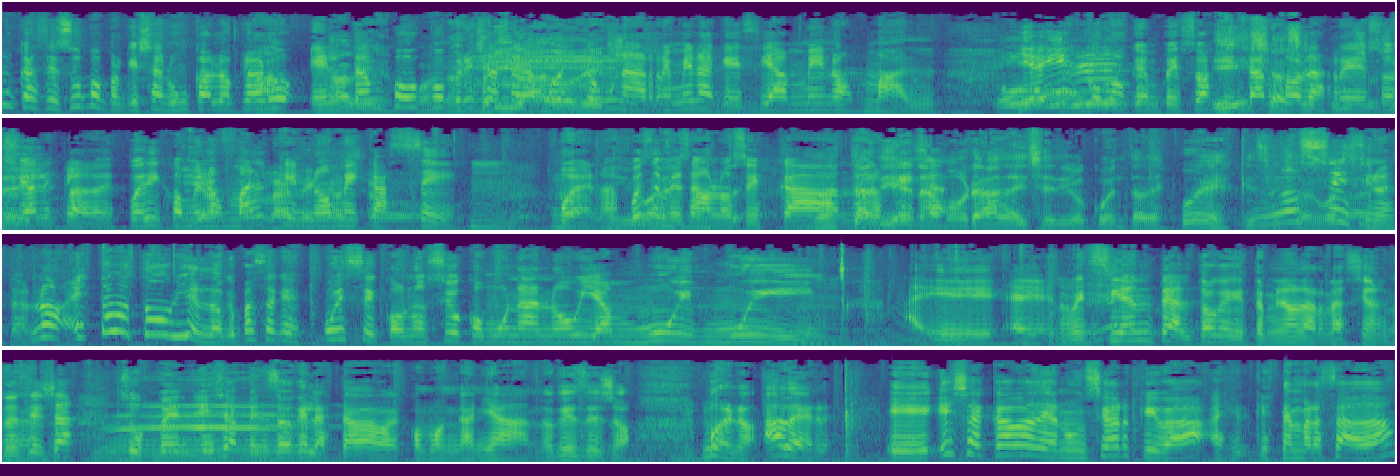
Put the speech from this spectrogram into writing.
nunca se supo porque ella nunca lo aclaró, Ah, él está bien, tampoco, bueno, pero es ella se había privado puesto de una ellos. remera que decía menos mal. Y ahí es como que empezó a agitar Ella todas se las puso, redes sociales, claro, después dijo Y a menos mal Forlán que le no me cayó. casé. Bueno, Y después bueno, empezaron no los escándalos. ¿No estaría que ella- enamorada y se dio cuenta después? ¿Qué sé no algo sé así? si no está. No, estaba todo bien. Lo que pasa es que después se conoció como una novia muy, muy eh, eh, reciente al toque que terminó la relación. Entonces ella, suspen- ella pensó que la estaba como engañando, qué sé yo. Bueno, a ver, eh, ella acaba de anunciar que va, que está embarazada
